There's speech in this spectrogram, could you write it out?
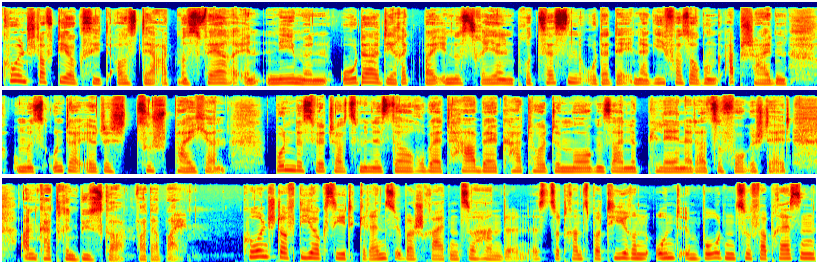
Kohlenstoffdioxid aus der Atmosphäre entnehmen oder direkt bei industriellen Prozessen oder der Energieversorgung abscheiden, um es unterirdisch zu speichern. Bundeswirtschaftsminister Robert Habeck hat heute Morgen seine Pläne dazu vorgestellt. Ann-Kathrin Büsker war dabei. Kohlenstoffdioxid grenzüberschreitend zu handeln, es zu transportieren und im Boden zu verpressen,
